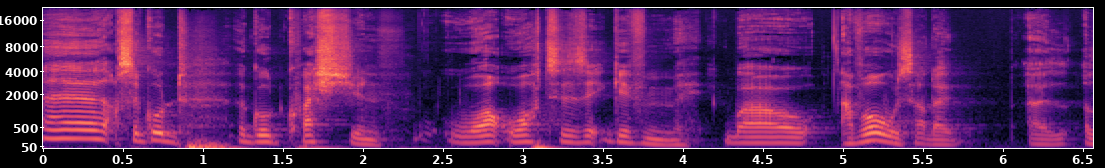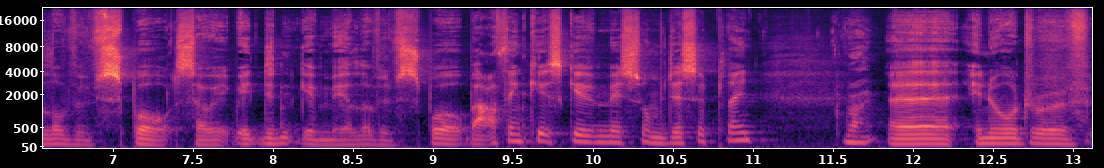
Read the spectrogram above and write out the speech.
Uh, that's a good a good question. What what has it given me? Well, I've always had a a, a love of sport, so it, it, didn't give me a love of sport, but I think it's given me some discipline. Right. Uh, in order of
